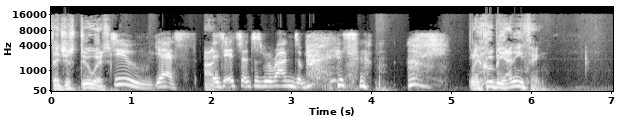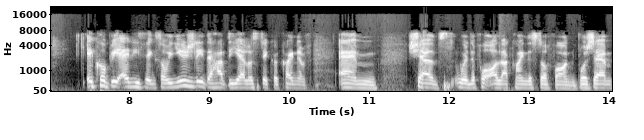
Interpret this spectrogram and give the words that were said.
They just do it. Do yes, Uh, it's, it's it just be random. It could be anything. it could be anything. So usually they have the yellow sticker kind of um, shelves where they put all that kind of stuff on. But um,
